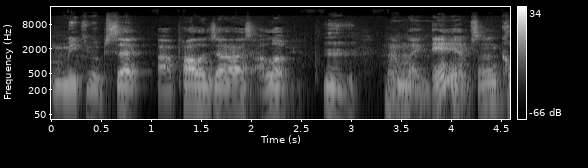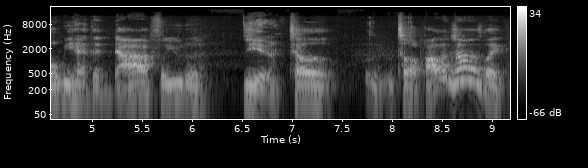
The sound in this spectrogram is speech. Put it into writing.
make you upset, I apologize. I love you." And I'm like, "Damn, son, Kobe had to die for you to Yeah, tell to apologize? Like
